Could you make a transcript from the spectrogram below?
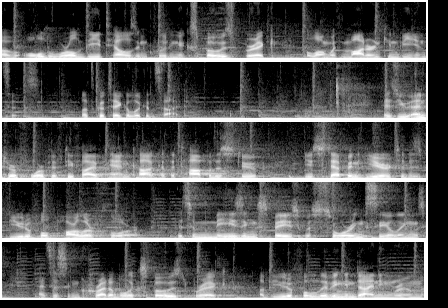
of old world details, including exposed brick, along with modern conveniences. Let's go take a look inside. As you enter 455 Hancock at the top of the stoop, you step in here to this beautiful parlor floor. This amazing space with soaring ceilings has this incredible exposed brick, a beautiful living and dining room,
